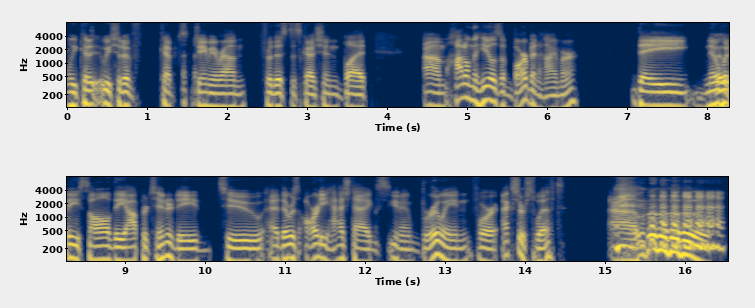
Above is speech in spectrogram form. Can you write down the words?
we could we should have kept Jamie around for this discussion, but um, hot on the heels of Barbenheimer, they nobody saw the opportunity to. Uh, there was already hashtags, you know, brewing for Exorswift. Um,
